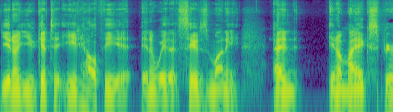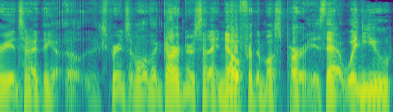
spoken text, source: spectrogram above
you know, you get to eat healthy in a way that saves money. And you know, my experience, and I think uh, experience of all the gardeners that I know for the most part, is that when you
